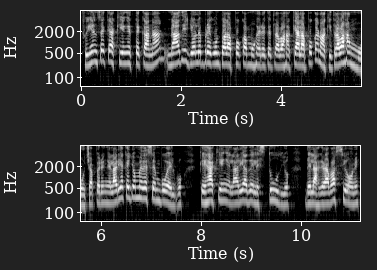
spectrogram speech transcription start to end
Fíjense que aquí en este canal, nadie, yo le pregunto a las pocas mujeres que trabajan aquí, a las pocas no, aquí trabajan muchas, pero en el área que yo me desenvuelvo, que es aquí en el área del estudio, de las grabaciones,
